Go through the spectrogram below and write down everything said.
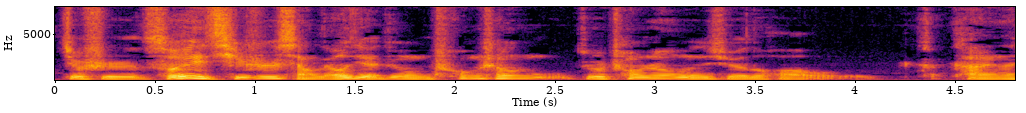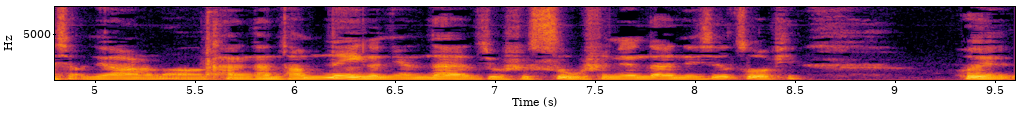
就是所以其实想了解这种创伤，就是创伤文学的话，我看看一看小津二郎，看一看他们那个年代，就是四五十年代那些作品。会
